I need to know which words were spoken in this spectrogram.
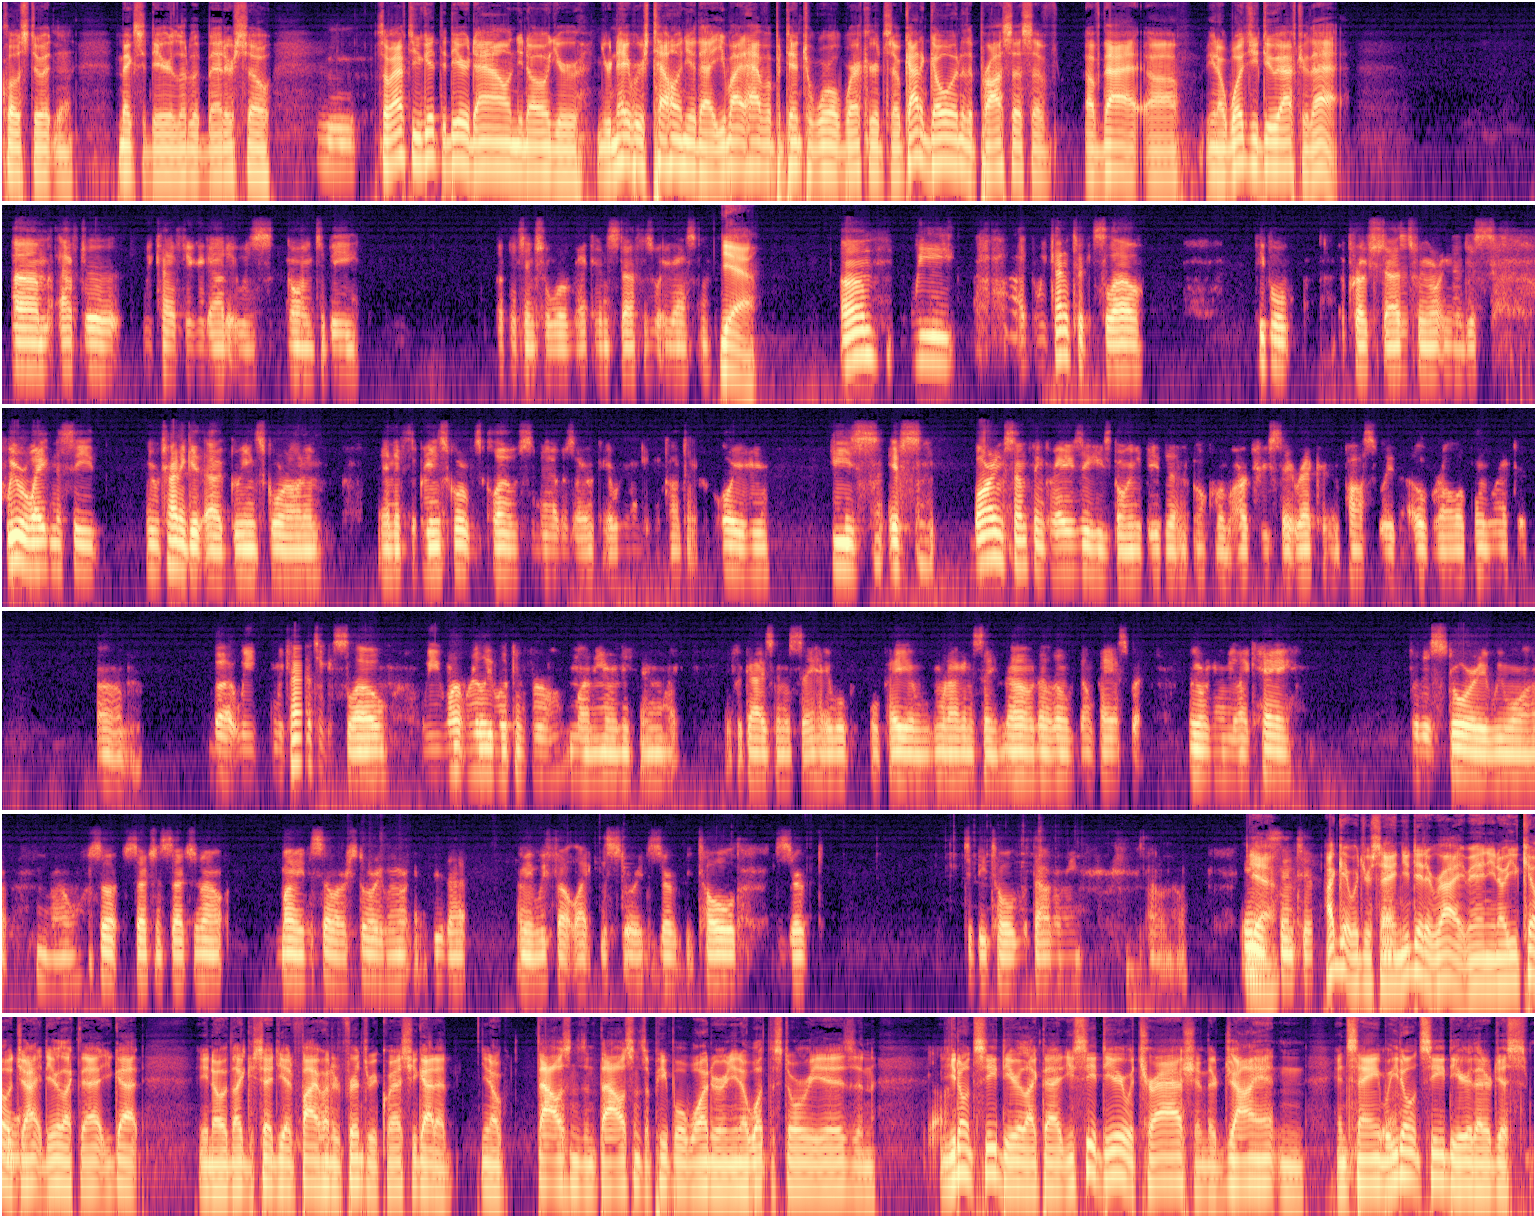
close to it and makes the deer a little bit better. So, Mm, so after you get the deer down, you know your your neighbor's telling you that you might have a potential world record. So, kind of go into the process of of that. Uh, you know, what'd you do after that? Um, after we kind of figured out it was going to be a potential world record and stuff, is what you're asking. Yeah. Um, we we kind of took it slow. People approached us. We weren't gonna just. We were waiting to see. We were trying to get a green score on him, and if the green score was close, and Dad was like, "Okay, we're gonna get in contact with lawyer here." He's if barring something crazy, he's going to be the Oklahoma archery state record and possibly the overall Oklahoma record. Um, but we we kind of took it slow. We weren't really looking for money or anything like if a guy's gonna say, "Hey, we'll we'll pay you," we're not gonna say, "No, no, don't don't pay us." But we weren't gonna be like, "Hey, for this story, we want you know so such and such amount of money to sell our story." We weren't gonna do that. I mean, we felt like this story deserved to be told, deserved to be told without any, I don't know, any Yeah. incentive. I get what you're saying. You did it right, man. You know, you kill a Yeah. giant deer like that, you got, you know, like you said, you had 500 friends requests. You got a, you know, thousands and thousands of people wondering, you know, what the story is, and you don't see deer like that. You see a deer with trash, and they're giant and insane, but you don't see deer that are just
